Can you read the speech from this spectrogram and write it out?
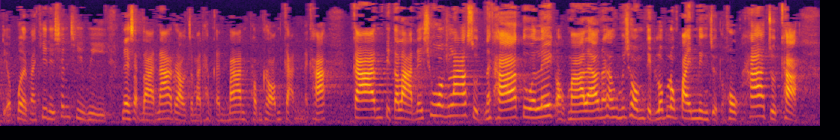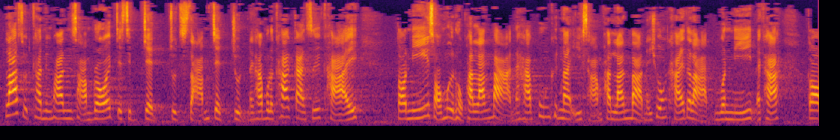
เดี๋ยวเปิดมาที่ Nation TV ในสัปดาห์หน้าเราจะมาทำกันบ้านพร้อม ๆ กันนะคะ การปิดตลาดในช่วงล่าสุดนะคะ ตัวเลขออกมาแล้วนะคะคุณผู้ชมติดลบลงไป 1.65 จุดค่ะ ล่าสุดค่ะ 1,377.37 จุดนะคะมูลค่าการซื้อขายตอนนี้ 26,000 ล้านบาทนะคะพุ่งขึ้นมาอีก 3,000 ล้านบาทในช่วงท้ายตลาดวันนี้นะคะ ก็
